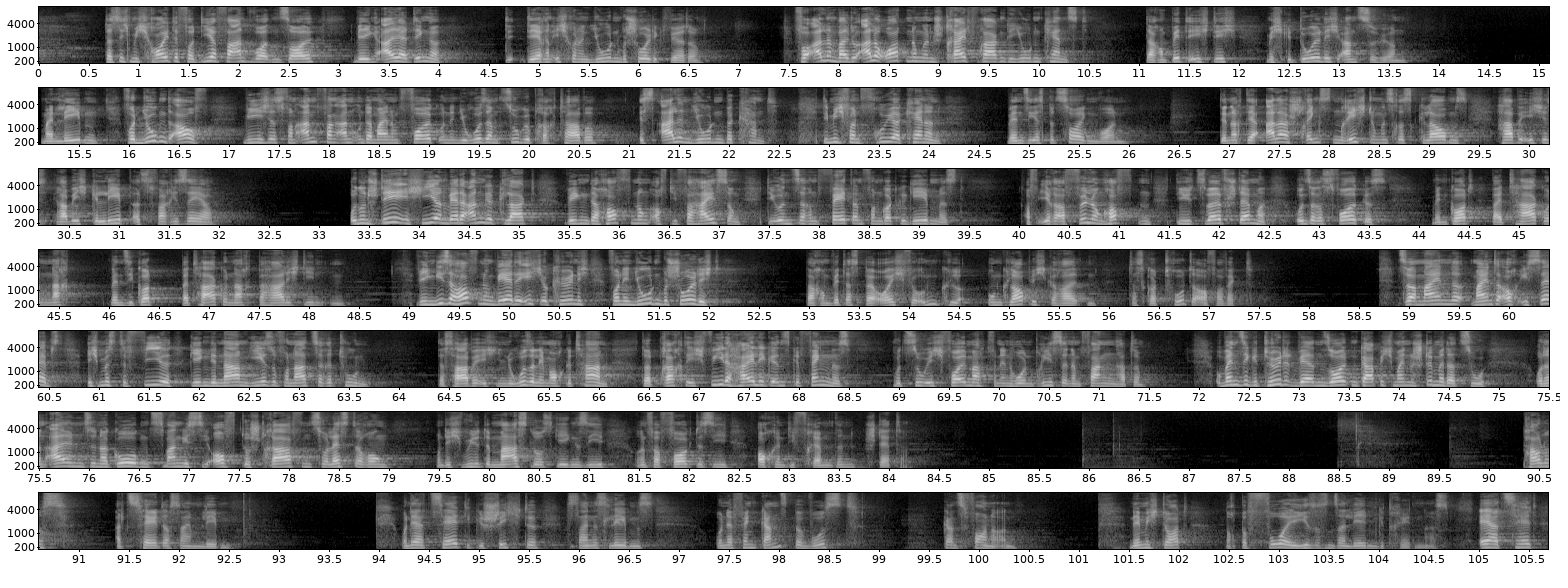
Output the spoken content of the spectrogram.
dass ich mich heute vor dir verantworten soll wegen all der Dinge, deren ich von den Juden beschuldigt werde. Vor allem, weil du alle Ordnungen und Streitfragen der Juden kennst. Darum bitte ich dich, mich geduldig anzuhören. Mein Leben von Jugend auf, wie ich es von Anfang an unter meinem Volk und in Jerusalem zugebracht habe, ist allen Juden bekannt, die mich von früher kennen, wenn sie es bezeugen wollen. Denn nach der allerstrengsten Richtung unseres Glaubens habe ich, es, habe ich gelebt als Pharisäer. Und nun stehe ich hier und werde angeklagt wegen der Hoffnung auf die Verheißung, die unseren Vätern von Gott gegeben ist. Auf ihre Erfüllung hofften die zwölf Stämme unseres Volkes, wenn Gott bei Tag und Nacht, wenn sie Gott bei Tag und Nacht beharrlich dienten. Wegen dieser Hoffnung werde ich, o König, von den Juden beschuldigt. Warum wird das bei euch für unglaublich gehalten? dass Gott Tote auferweckt. Zwar meinte, meinte auch ich selbst, ich müsste viel gegen den Namen Jesu von Nazareth tun. Das habe ich in Jerusalem auch getan, Dort brachte ich viele Heilige ins Gefängnis, wozu ich Vollmacht von den hohen Priestern empfangen hatte. Und wenn sie getötet werden sollten, gab ich meine Stimme dazu. Und an allen Synagogen zwang ich sie oft durch Strafen zur Lästerung und ich wütete maßlos gegen sie und verfolgte sie auch in die fremden Städte. Paulus erzählt aus seinem Leben. Und er erzählt die Geschichte seines Lebens. Und er fängt ganz bewusst ganz vorne an. Nämlich dort, noch bevor Jesus in sein Leben getreten ist. Er erzählt,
